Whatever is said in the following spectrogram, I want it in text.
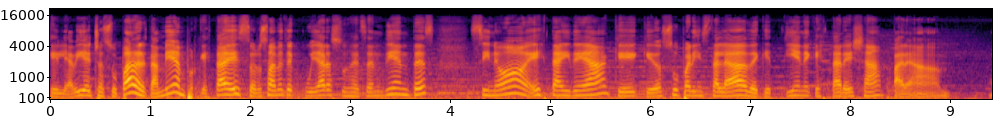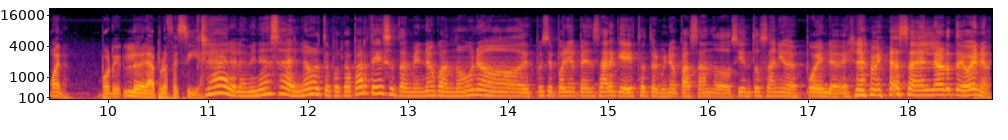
que le había hecho a su padre también, porque está eso, no solamente cuidar a sus descendientes, sino esta idea que quedó súper instalada de que tiene que estar ella para, bueno, por lo de la profecía. Claro, la amenaza del norte, porque aparte de eso también, ¿no? Cuando uno después se pone a pensar que esto terminó pasando 200 años después, lo de la amenaza del norte, bueno,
